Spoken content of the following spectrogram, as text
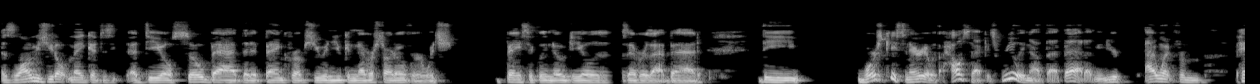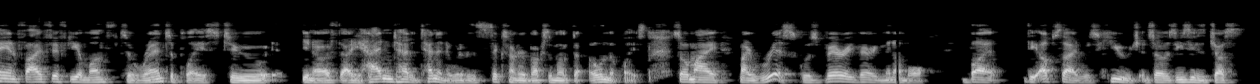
as long as you don't make a, a deal so bad that it bankrupts you and you can never start over, which basically no deal is ever that bad. The worst case scenario with a house hack is really not that bad. I mean, you're, I went from paying 550 a month to rent a place to, you know, if I hadn't had a tenant, it would have been 600 bucks a month to own the place. So my, my risk was very, very minimal, but the upside was huge. And so it was easy to just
